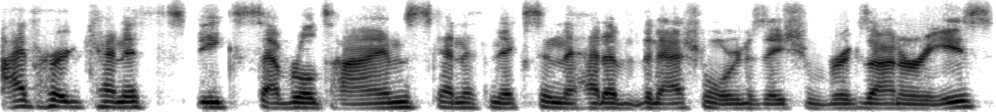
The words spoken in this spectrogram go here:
I've heard Kenneth speak several times, Kenneth Nixon, the head of the National Organization for Exonerees.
